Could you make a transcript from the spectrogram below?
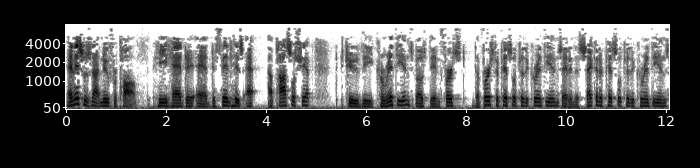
And this was not new for Paul. He had to uh, defend his apostleship to the Corinthians, both in first the first epistle to the Corinthians and in the second epistle to the Corinthians.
